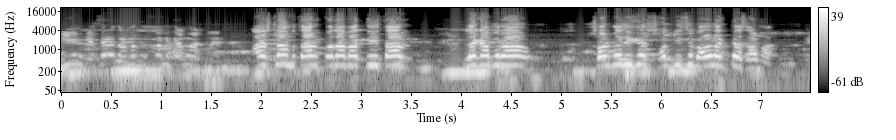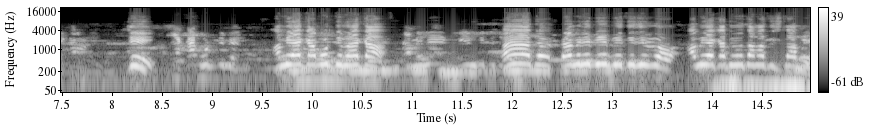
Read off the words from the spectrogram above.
বিএনপি ছেড়ে জামাত ইসলামে কেন আসলেন? আসলাম তার কথাবার্তি তার লেখাপড়া সর্বদিকে সবকিছু ভালো লাগতেছে আমার। জি। আমি একা ভোট দিব একা। হ্যাঁ ফ্যামিলি বিএনপি দিব। আমি একা দিব জামাত ইসলামী।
